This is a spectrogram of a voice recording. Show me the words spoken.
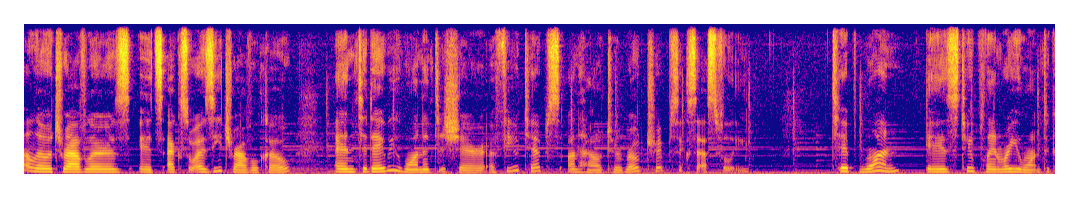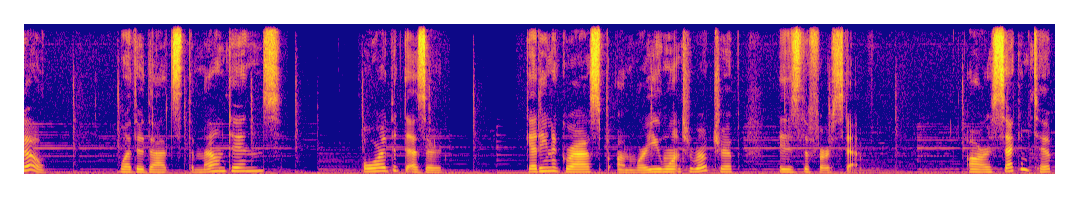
Hello, travelers. It's XYZ Travel Co., and today we wanted to share a few tips on how to road trip successfully. Tip 1 is to plan where you want to go, whether that's the mountains or the desert. Getting a grasp on where you want to road trip is the first step. Our second tip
